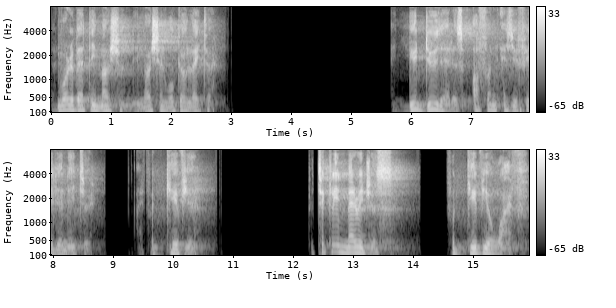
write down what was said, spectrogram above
Don't worry about the emotion. The emotion will go later. And you do that as often as you feel you need to. I forgive you. Particularly in marriages, forgive your wife,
